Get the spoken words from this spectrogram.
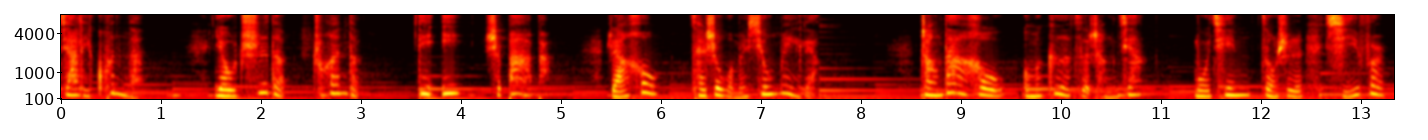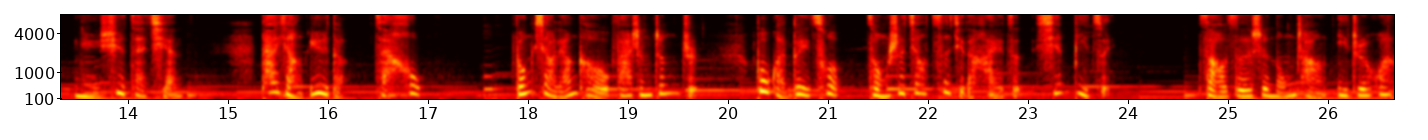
家里困难，有吃的穿的，第一是爸爸，然后才是我们兄妹俩。长大后，我们各自成家，母亲总是媳妇儿女婿在前，她养育的在后。逢小两口发生争执，不管对错，总是叫自己的孩子先闭嘴。嫂子是农场一枝花，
